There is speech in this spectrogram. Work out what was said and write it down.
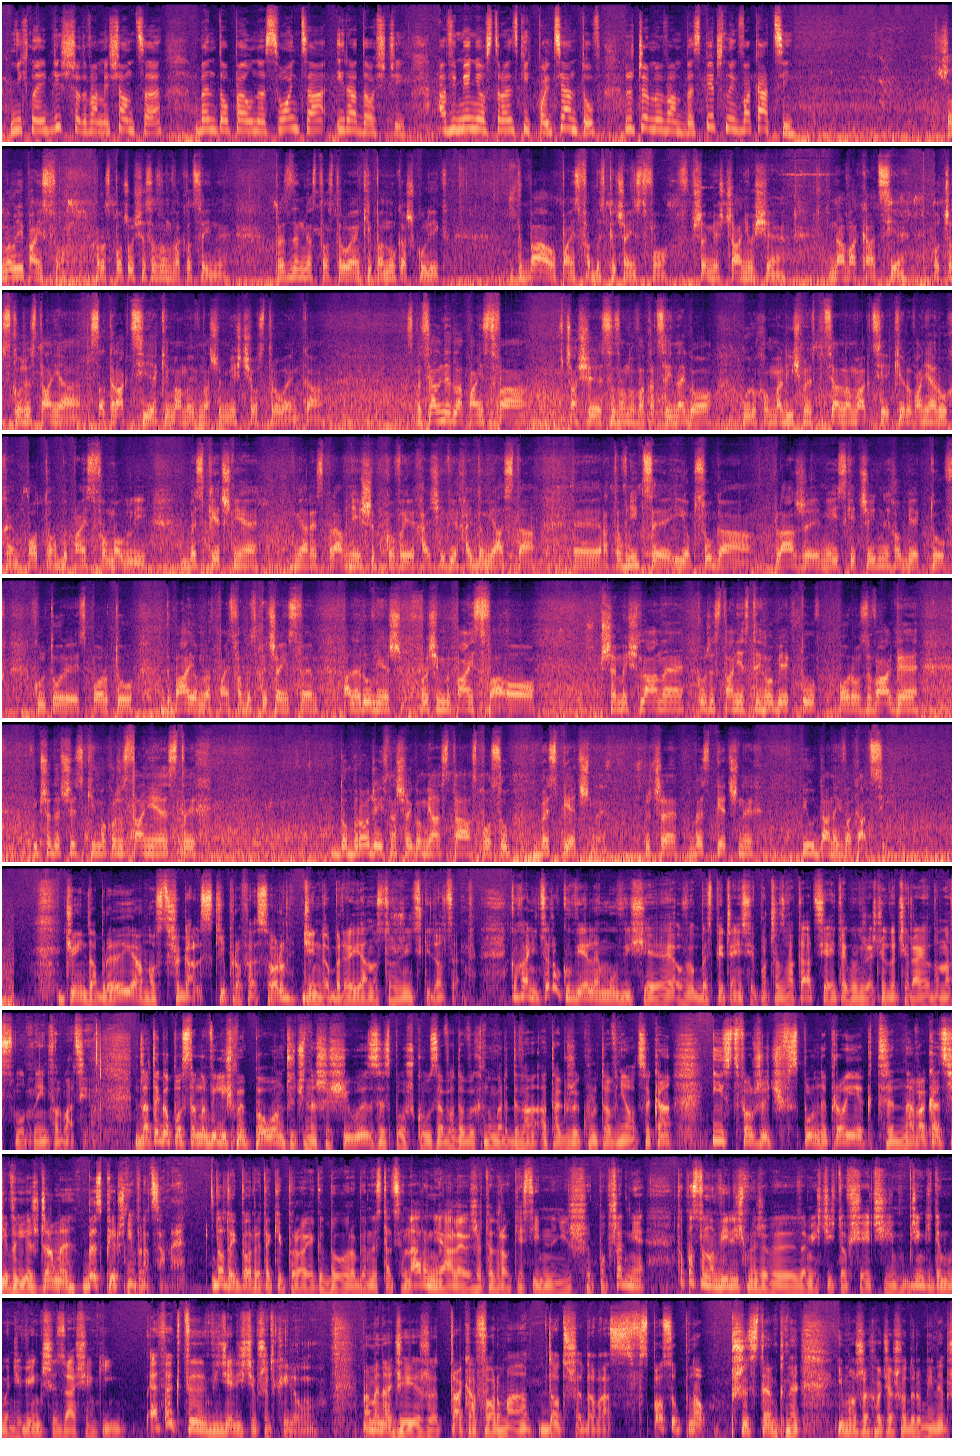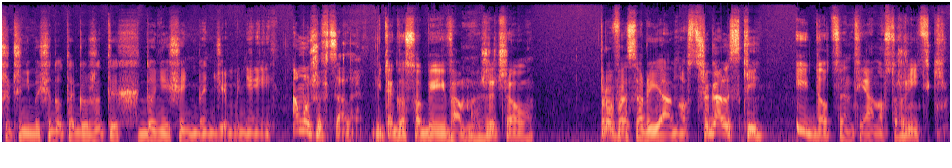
Niech najbliższe dwa miesiące będą pełne słońca i radości, a w imieniu ostrołęckich policjantów życzymy Wam bezpiecznych wakacji. Szanowni Państwo, rozpoczął się sezon wakacyjny. Prezydent miasta Ostrołęki, pan Łukasz Kulik, dba o Państwa bezpieczeństwo w przemieszczaniu się na wakacje, podczas korzystania z atrakcji, jakie mamy w naszym mieście Ostrołęka. Specjalnie dla Państwa w czasie sezonu wakacyjnego uruchomiliśmy specjalną akcję kierowania ruchem po to, by Państwo mogli bezpiecznie, w miarę sprawnie i szybko wyjechać i wjechać do miasta. E, Ratownicy i obsługa plaży miejskiej czy innych obiektów kultury, sportu dbają nad Państwa bezpieczeństwem, ale również prosimy Państwa o przemyślane korzystanie z tych obiektów, o rozwagę i przede wszystkim o korzystanie z tych dobrodziejstw naszego miasta w sposób bezpieczny. Życzę bezpiecznych i udanych wakacji. Dzień dobry, Jan Ostrzegalski, profesor. Dzień dobry, Jan Ostrożnicki, docent. Kochani, co roku wiele mówi się o bezpieczeństwie podczas wakacji, a i tak we wrześniu docierają do nas smutne informacje. Dlatego postanowiliśmy połączyć nasze siły, Zespół Szkół Zawodowych nr 2, a także Kultownia OCK i stworzyć wspólny projekt Na wakacje wyjeżdżamy, bezpiecznie wracamy. Do tej pory taki projekt był robiony stacjonarnie, ale że ten rok jest inny niż poprzednie, to postanowiliśmy, żeby zamieścić to w sieci. Dzięki temu będzie większy zasięg i efekt widzieliście przed chwilą. Mamy nadzieję, że taka forma dotrze do Was w sposób no, przystępny i może chociaż odrobinę przyczynimy się do tego, że tych doniesień będzie mniej, a może wcale. I tego sobie i Wam życzą Profesor Jan Ostrzegalski i docent Jan Ostrożnicki.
